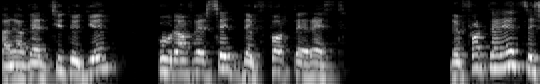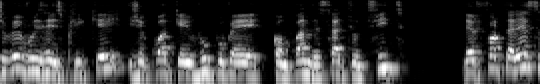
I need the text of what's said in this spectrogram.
par la vertu de Dieu pour renverser des forteresses les forteresses, je vais vous expliquer, je crois que vous pouvez comprendre ça tout de suite. Les forteresses,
